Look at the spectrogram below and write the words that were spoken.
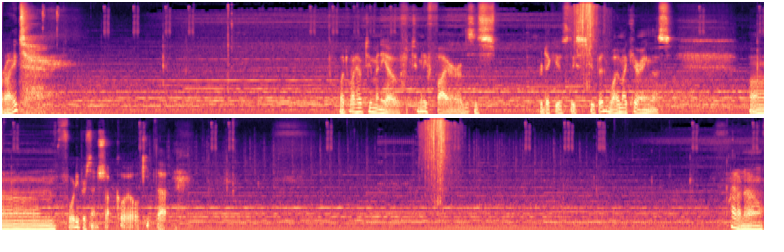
Alright. What do I have too many of? Too many fire. This is ridiculously stupid. Why am I carrying this? Um, 40% shock coil. Keep that. I don't know.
